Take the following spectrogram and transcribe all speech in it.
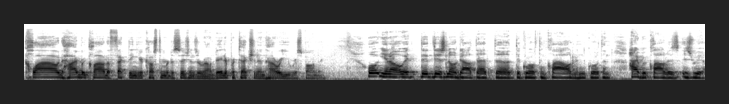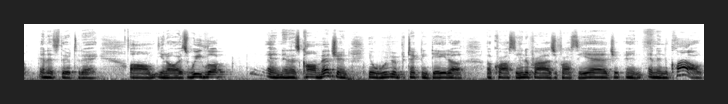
cloud, hybrid cloud affecting your customer decisions around data protection and how are you responding? Well, you know, it, there's no doubt that the, the growth in cloud and growth in hybrid cloud is, is real, and it's there today. Um, you know, as we look, and, and as Colm mentioned, you know, we've been protecting data across the enterprise, across the edge, and, and in the cloud,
